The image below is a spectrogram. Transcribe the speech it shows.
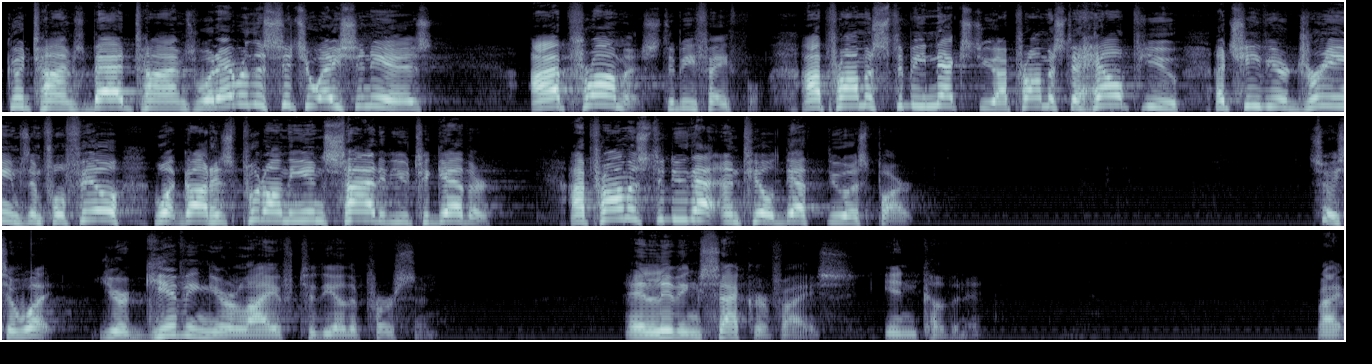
good times, bad times, whatever the situation is. I promise to be faithful. I promise to be next to you. I promise to help you achieve your dreams and fulfill what God has put on the inside of you together. I promise to do that until death do us part. So he said, What? You're giving your life to the other person, a living sacrifice in covenant. Right?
